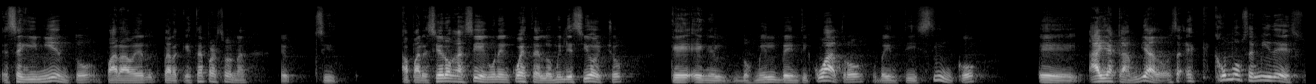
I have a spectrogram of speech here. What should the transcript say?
el, seguimiento para ver, para que estas personas, que si aparecieron así en una encuesta del 2018, que en el 2024, 25, eh, haya cambiado. O sea, ¿Cómo se mide eso?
